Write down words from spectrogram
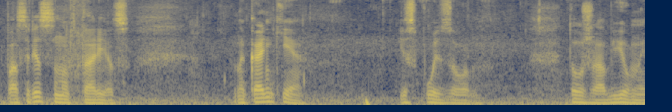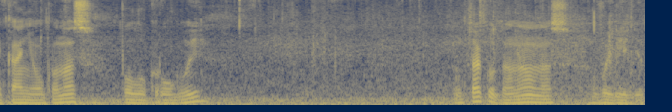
непосредственно в торец. На коньке использован. Тоже объемный конек у нас полукруглый. Вот так вот она у нас выглядит.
